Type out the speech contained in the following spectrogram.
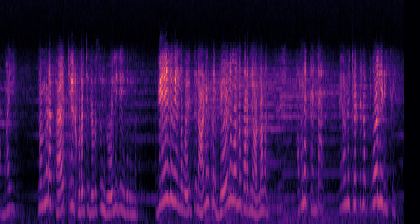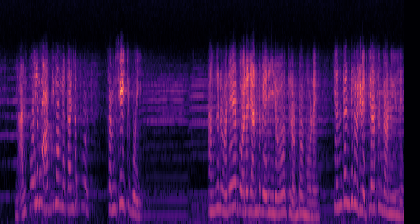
അമ്മായി നമ്മുടെ ഫാക്ടറിയിൽ കുറച്ച് ദിവസം ജോലി ചെയ്തിരുന്നു. വേണു എന്ന ഒരുത്തനാണ് ഇവിടെ വേണു എന്ന് പറഞ്ഞു വന്നവൻ അവനെ കണ്ടാൽ വേണു ചേട്ടനെ പോലിരിക്കും ഞാൻ പോലും ആദ്യം അവനെ കണ്ടപ്പോൾ സംശയിച്ചു പോയി. അങ്ങനെ ഒരേപോലെ രണ്ടുപേരും ഈ ലോകത്തിലുണ്ടോ മോളെ? എന്തെങ്കിലും ഒരു വ്യത്യാസം കാണുകയില്ലേ?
